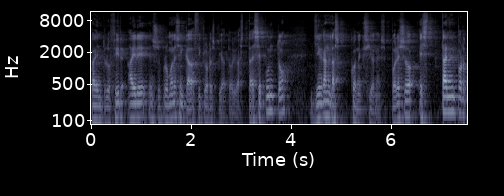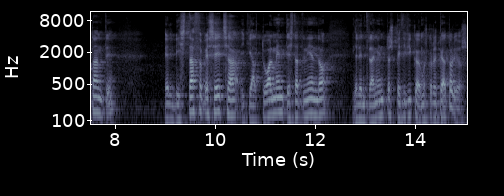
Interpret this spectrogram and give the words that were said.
para introducir aire en sus pulmones en cada ciclo respiratorio. Hasta ese punto llegan las conexiones. Por eso es tan importante el vistazo que se echa y que actualmente está teniendo del entrenamiento específico de músculos respiratorios.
